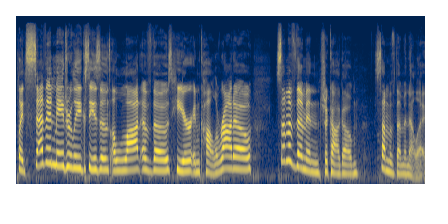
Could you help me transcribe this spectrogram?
Played seven major league seasons, a lot of those here in Colorado, some of them in Chicago, some of them in LA.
